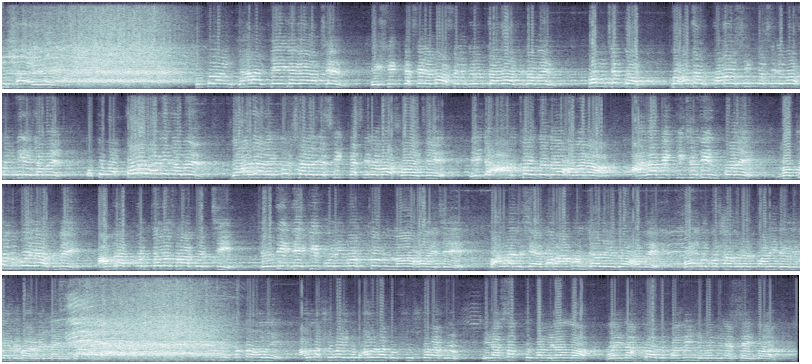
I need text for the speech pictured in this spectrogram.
সুতরাং যারা যে জায়গায় আছেন, এই শিক্ষা সিলেবাসের বিরুদ্ধে আওয়াজ যাবেন কমসে কম দু হাজার বারো শিক্ষা সিলেবাসের দিয়ে যাবেন, অথবা তার আগে যাবেন দু হাজার একুশ সালে যে শিক্ষা সিলেবাস হয়েছে, এটা আর চলতে দেওয়া হবে না। আগামী কিছুদিন পরে নতুন বই আসবে, আমরা পর্যালোচনা করছি, যদি দেখি পরিবর্তন না হয়েছে, বাংলাদেশে এমন আগুন জ্বালিয়ে দেওয়া হবে, বঙ্গোপসাগরের পানি তৈরি করতে পারবেন না ইনশাআল্লাহ। হবে, আল্লাহ সবাইকে ভালো রাখুক, সুস্থ রাখুক। এরা সত্য ফামিন আল্লাহ ওই ওমিনা শৈতান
